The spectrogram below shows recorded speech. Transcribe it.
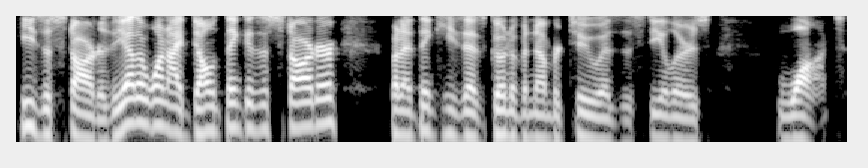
he's a starter. The other one I don't think is a starter, but I think he's as good of a number two as the Steelers want.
